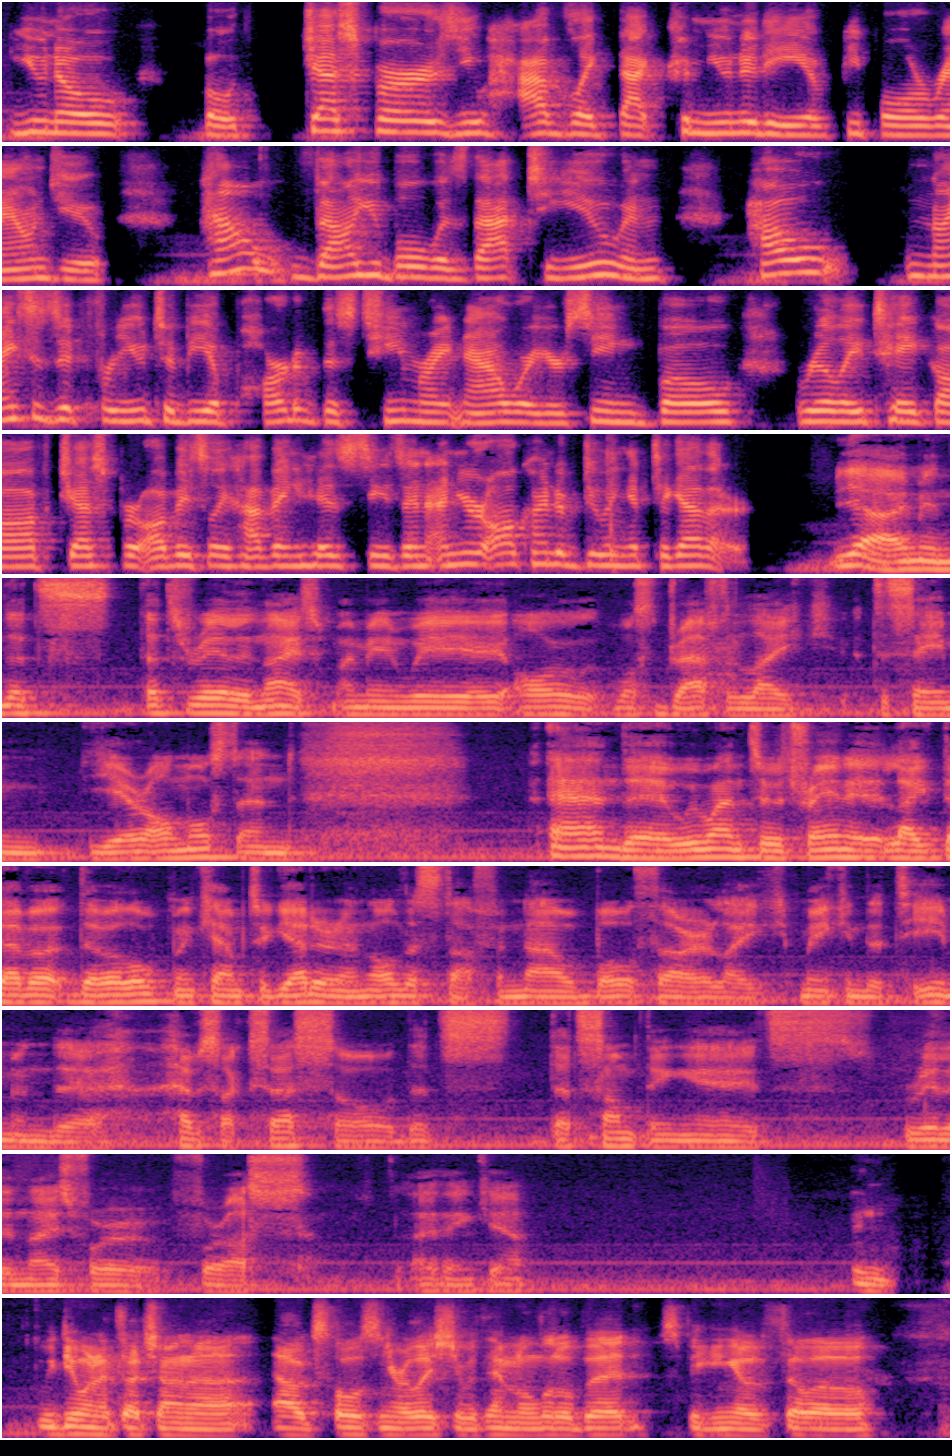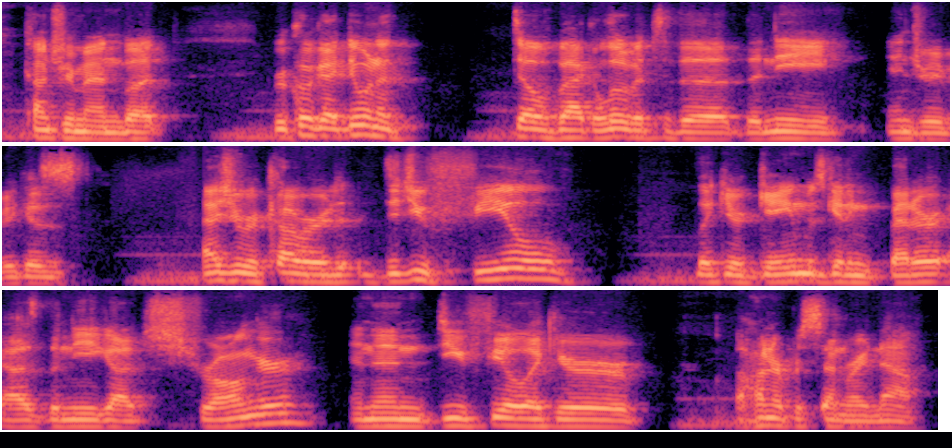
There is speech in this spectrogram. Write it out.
you know both Jespers, you have like that community of people around you. How valuable was that to you? And how nice is it for you to be a part of this team right now where you're seeing Bo really take off, Jesper obviously having his season, and you're all kind of doing it together? Yeah, I mean that's that's really nice. I mean we all was drafted like the same year almost and and uh, we went to train like dev- development camp together and all that stuff and now both are like making the team and uh, have success so that's that's something uh, it's really nice for for us i think yeah and we do want to touch on uh, alex Holtz and your relationship with him in a little bit speaking of fellow countrymen but real quick i do want to delve back a little bit to the the knee injury because as you recovered did you feel like your game was getting better as the knee got stronger? And then do you feel like you're 100% right now?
